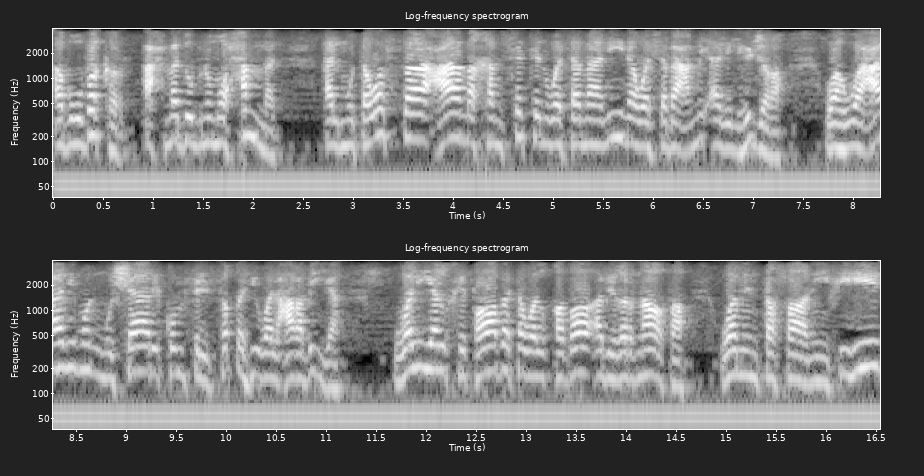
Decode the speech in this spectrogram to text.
أبو بكر أحمد بن محمد المتوفى عام خمسة وثمانين وسبعمائة للهجرة وهو عالم مشارك في الفقه والعربية ولي الخطابة والقضاء بغرناطة ومن تصانيفه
